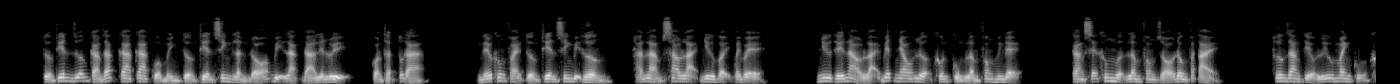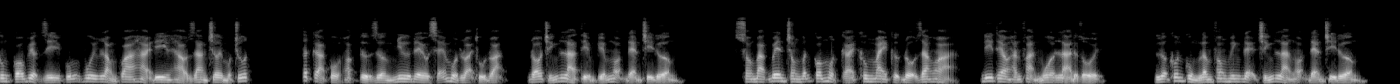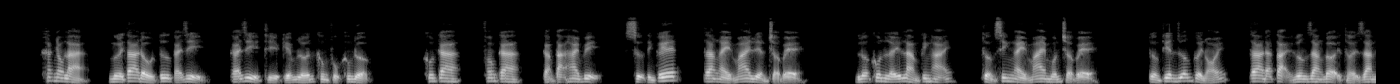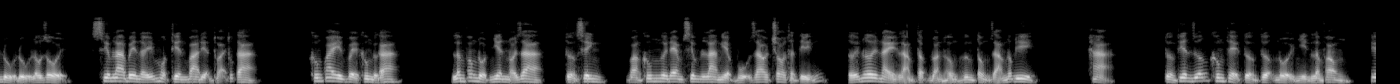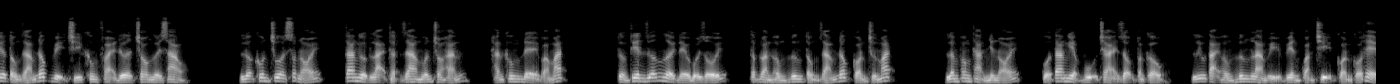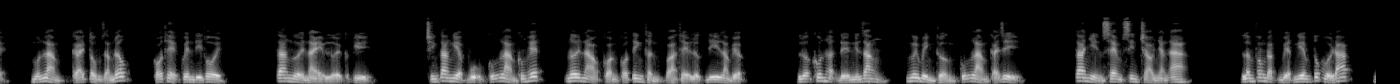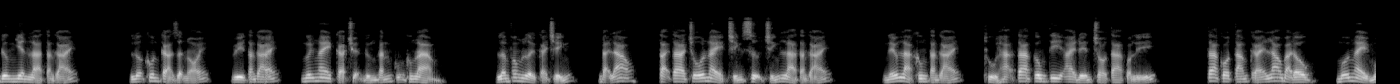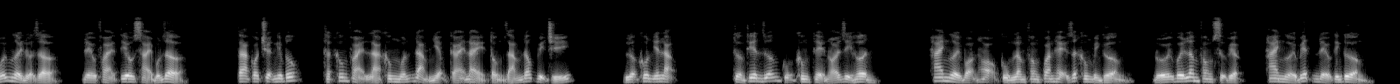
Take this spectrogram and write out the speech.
Tưởng thiên dưỡng cảm giác ca ca của mình tưởng thiên sinh lần đó bị lạc đà liên lụy, còn thật tốt ta. Nếu không phải tưởng thiên sinh bị thương, hắn làm sao lại như vậy quay về? Như thế nào lại biết nhau lượng khôn cùng lâm phong huynh đệ càng sẽ không mượn lâm phong gió đông phát tài hương giang tiểu lưu manh cũng không có việc gì cũng vui lòng qua hải đi hào giang chơi một chút tất cả cổ hoặc tử dường như đều sẽ một loại thủ đoạn đó chính là tìm kiếm ngọn đèn chỉ đường song bạc bên trong vẫn có một cái không may cực độ ra hỏa đi theo hắn phản mua là được rồi lượng khôn cùng lâm phong huynh đệ chính là ngọn đèn chỉ đường khác nhau là người ta đầu tư cái gì cái gì thì kiếm lớn không phục không được khôn ca phong ca cảm tạ hai vị sự tình kết ta ngày mai liền trở về lượng khôn lấy làm kinh hãi tưởng sinh ngày mai muốn trở về. Tưởng thiên dưỡng cười nói, ta đã tại hương giang đợi thời gian đủ đủ lâu rồi, xiêm la bên ấy một thiên ba điện thoại thúc ta. Không quay về không được a? Lâm phong đột nhiên nói ra, tưởng sinh, bằng không ngươi đem xiêm la nghiệp vụ giao cho thần tín, tới nơi này làm tập đoàn hồng hưng tổng giám đốc đi. Hả? Tưởng thiên dưỡng không thể tưởng tượng nổi nhìn lâm phong, kia tổng giám đốc vị trí không phải đưa cho ngươi sao? Lượng Côn chua sót nói, ta ngược lại thật ra muốn cho hắn hắn không để vào mắt. Tưởng thiên dưỡng người đều bối rối, tập đoàn hồng hưng tổng giám đốc còn trướng mắt. Lâm phong thản nhiên nói, của ta nghiệp vụ trải rộng toàn cầu lưu tại hồng hưng làm ủy viên quản trị còn có thể, muốn làm cái tổng giám đốc, có thể quên đi thôi. Ta người này lười cực kỳ. Chính ta nghiệp vụ cũng làm không hết, nơi nào còn có tinh thần và thể lực đi làm việc. Lượng khôn hận đến nghiến răng, ngươi bình thường cũng làm cái gì? Ta nhìn xem xin chào nhàn a. Lâm phong đặc biệt nghiêm túc hồi đáp, đương nhiên là tán gái. Lượng khôn cả giận nói, vì tán gái, ngươi ngay cả chuyện đứng đắn cũng không làm. Lâm phong lời cải chính, đại lão, tại ta chỗ này chính sự chính là tán gái. Nếu là không tán gái, thủ hạ ta công ty ai đến cho ta quản lý? Ta có tám cái lao bà đâu? Mỗi ngày mỗi người nửa giờ, đều phải tiêu xài bốn giờ. Ta có chuyện nghiêm túc, thật không phải là không muốn đảm nhiệm cái này tổng giám đốc vị trí. Lượng khôn yên lặng. Tưởng thiên dưỡng cũng không thể nói gì hơn. Hai người bọn họ cùng lâm phong quan hệ rất không bình thường, đối với lâm phong sự việc, hai người biết đều tin tưởng.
